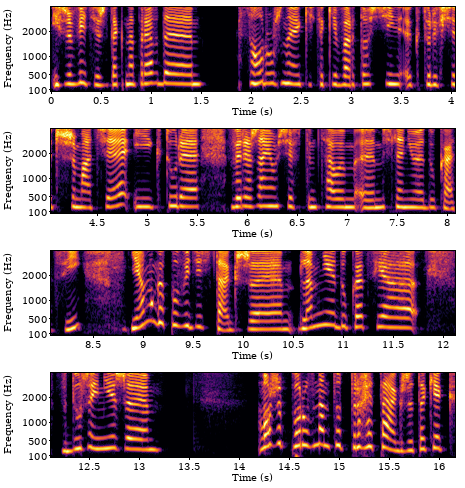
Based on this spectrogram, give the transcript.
I że wiecie, że tak naprawdę są różne jakieś takie wartości, których się trzymacie i które wyrażają się w tym całym e, myśleniu edukacji. Ja mogę powiedzieć tak, że dla mnie edukacja w dużej mierze. Może porównam to trochę tak, że tak jak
